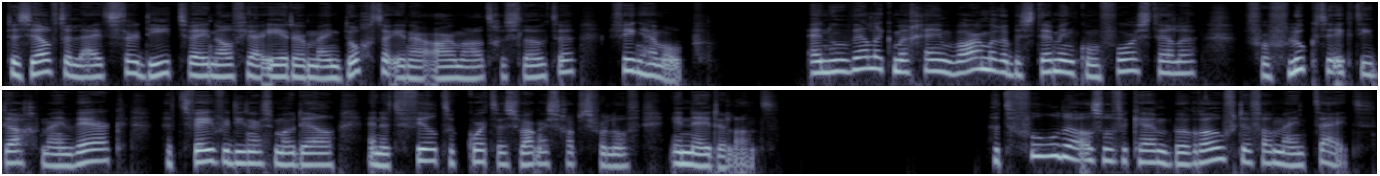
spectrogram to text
Dezelfde leidster die 2,5 jaar eerder mijn dochter in haar armen had gesloten, ving hem op. En hoewel ik me geen warmere bestemming kon voorstellen, vervloekte ik die dag mijn werk, het tweeverdienersmodel en het veel te korte zwangerschapsverlof in Nederland. Het voelde alsof ik hem beroofde van mijn tijd,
